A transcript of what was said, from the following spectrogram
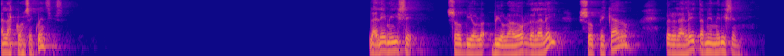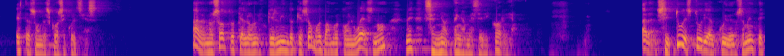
a las consecuencias. La ley me dice, soy violador de la ley, soy pecado, pero la ley también me dice, estas son las consecuencias. Ahora, nosotros, que, lo, que lindo que somos, vamos con el juez, ¿no? Señor, tenga misericordia. Ahora, si tú estudias cuidadosamente,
